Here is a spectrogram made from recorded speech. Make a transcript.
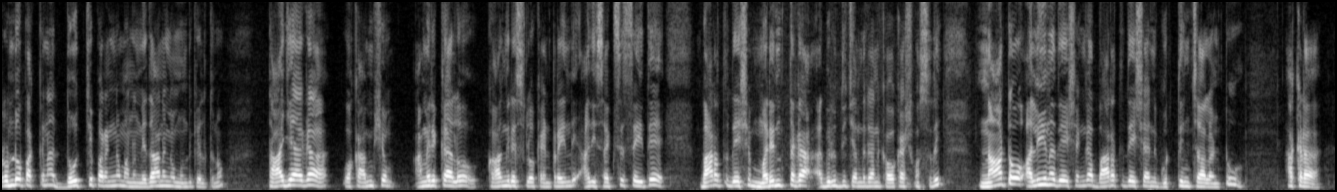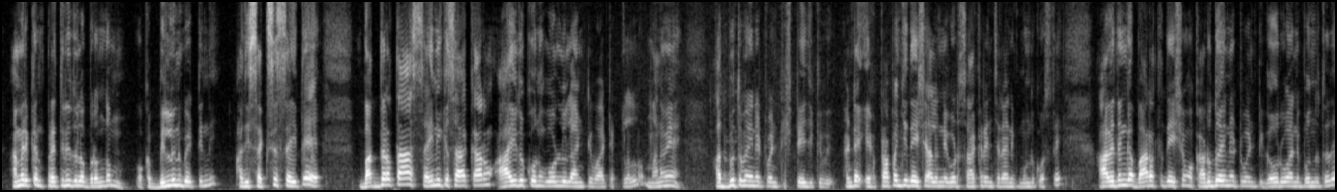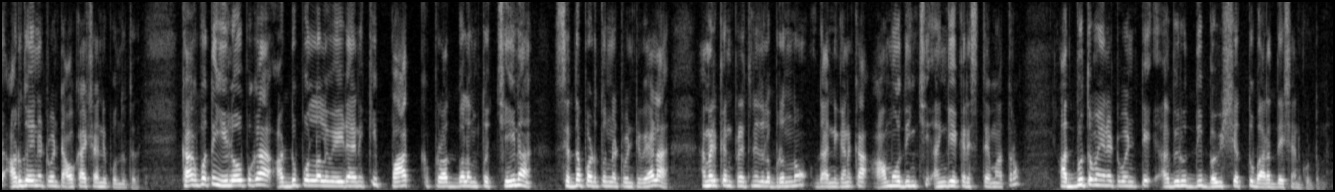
రెండో పక్కన దౌత్యపరంగా మనం నిదానంగా ముందుకెళ్తున్నాం. తాజాగా ఒక అంశం అమెరికాలో కాంగ్రెస్లోకి ఎంటర్ అయింది. అది సక్సెస్ అయితే భారతదేశం మరింతగా అభివృద్ధి చెందడానికి అవకాశం వస్తుంది. నాటో అలీన దేశంగా భారతదేశాన్ని గుర్తించాలంటూ అక్కడ అమెరికన్ ప్రతినిధుల బృందం ఒక బిల్లును పెట్టింది. అది సక్సెస్ అయితే భద్రత సైనిక సహకారం ఆయుధ కొనుగోళ్ళు లాంటి వాటిట్లలో మనమే అద్భుతమైనటువంటి స్టేజ్కి అంటే ఇక ప్రపంచ దేశాలన్నీ కూడా సహకరించడానికి ముందుకు వస్తే ఆ విధంగా భారతదేశం ఒక అరుదైనటువంటి గౌరవాన్ని పొందుతుంది అరుదైనటువంటి అవకాశాన్ని పొందుతుంది. కాకపోతే ఈ లోపుగా అడ్డుపుల్లలు వేయడానికి పాక్ ప్రోద్బలంతో చైనా సిద్ధపడుతున్నటువంటి వేళ అమెరికన్ ప్రతినిధుల బృందం దాన్ని కనుక ఆమోదించి అంగీకరిస్తే మాత్రం అద్భుతమైనటువంటి అభివృద్ధి భవిష్యత్తు భారతదేశానికి ఉంటుంది.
